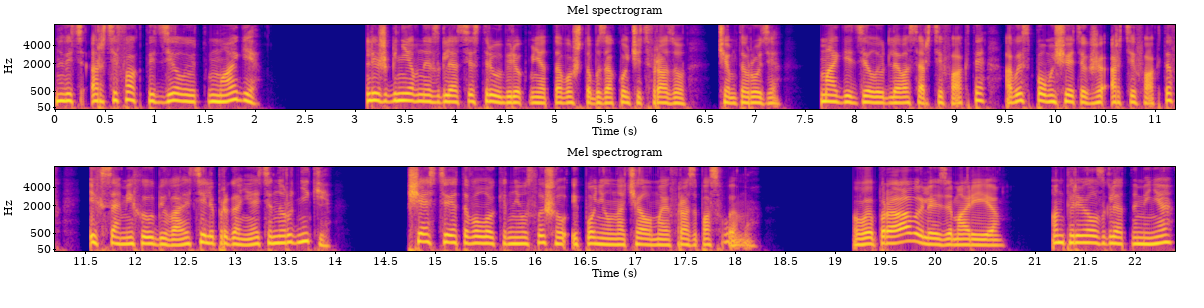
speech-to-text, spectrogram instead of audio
Но ведь артефакты делают маги. Лишь гневный взгляд сестры уберег меня от того, чтобы закончить фразу чем-то вроде «Маги делают для вас артефакты, а вы с помощью этих же артефактов их самих и убиваете или прогоняете на рудники». К счастью, этого Локин не услышал и понял начало моей фразы по-своему. «Вы правы, леди Мария». Он перевел взгляд на меня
